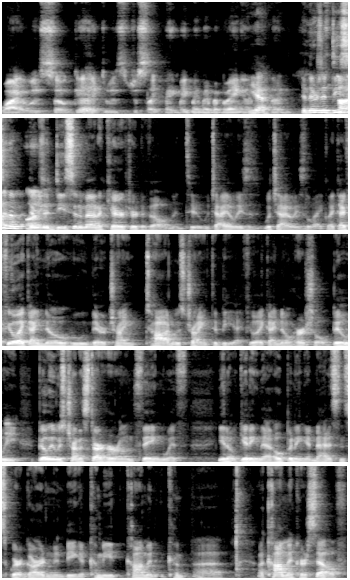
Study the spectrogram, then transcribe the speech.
why it was so good. It was just like bang, bang, bang, bang, bang, bang. And yeah, then and there's a decent am- like, there's a decent amount of character development too, which I always which I always like. Like I feel like I know who they're trying. Todd was trying to be. I feel like I know Herschel. Billy mm-hmm. Billy was trying to start her own thing with you know getting that opening at Madison Square Garden and being a comic com- uh, a comic herself.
